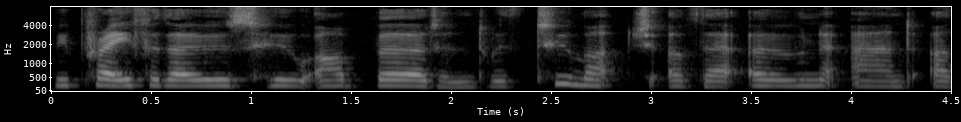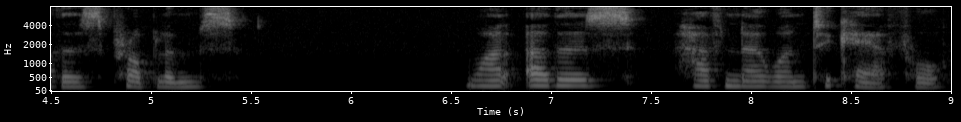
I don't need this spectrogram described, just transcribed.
We pray for those who are burdened with too much of their own and others' problems, while others have no one to care for.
